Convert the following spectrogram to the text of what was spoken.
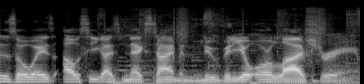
as always, I will see you guys next time in a new video or live stream.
